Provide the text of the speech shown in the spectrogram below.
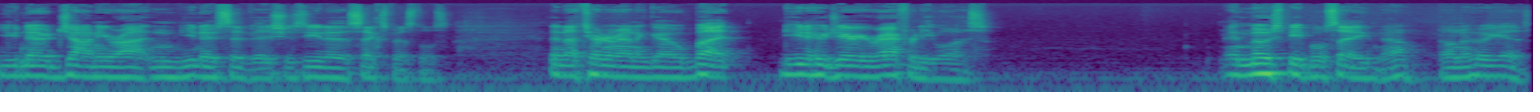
You know Johnny Rotten. You know Sid Vicious. You know the Sex Pistols. Then I turn around and go, but do you know who Gerry Rafferty was? And most people say, no, don't know who he is.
